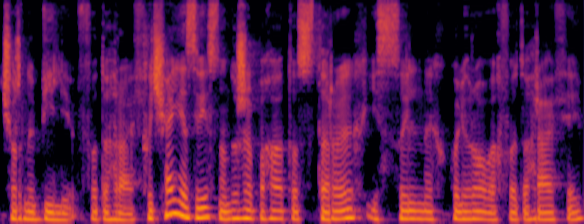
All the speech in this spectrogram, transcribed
чорно-білі фотографії. Хоча є, звісно, дуже багато старих і сильних кольорових фотографій.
